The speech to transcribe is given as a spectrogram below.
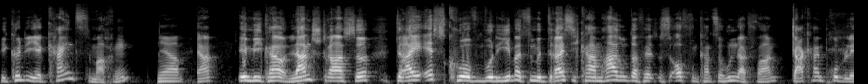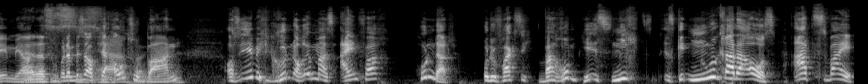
Wie könnt ihr hier keins machen? Ja. Ja, irgendwie, keine Ahnung, Landstraße, drei S-Kurven, wo du jeweils nur mit 30 km/h runterfährst, ist offen, kannst du 100 fahren, gar kein Problem, ja. Ja, das ist- und dann bist du auf der ja, Autobahn, aus irgendwelchen Gründen auch immer, ist einfach 100. Und du fragst dich, warum? Hier ist nichts, es geht nur geradeaus. A2,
